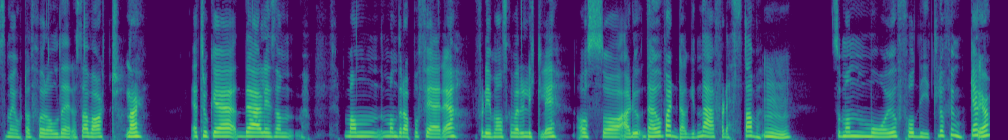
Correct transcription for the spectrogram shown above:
som har gjort at forholdet deres har vart. Nei. Jeg tror ikke det er liksom man, man drar på ferie fordi man skal være lykkelig, og så er det jo Det er jo hverdagen det er flest av. Mm. Så man må jo få de til å funke. Ja.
